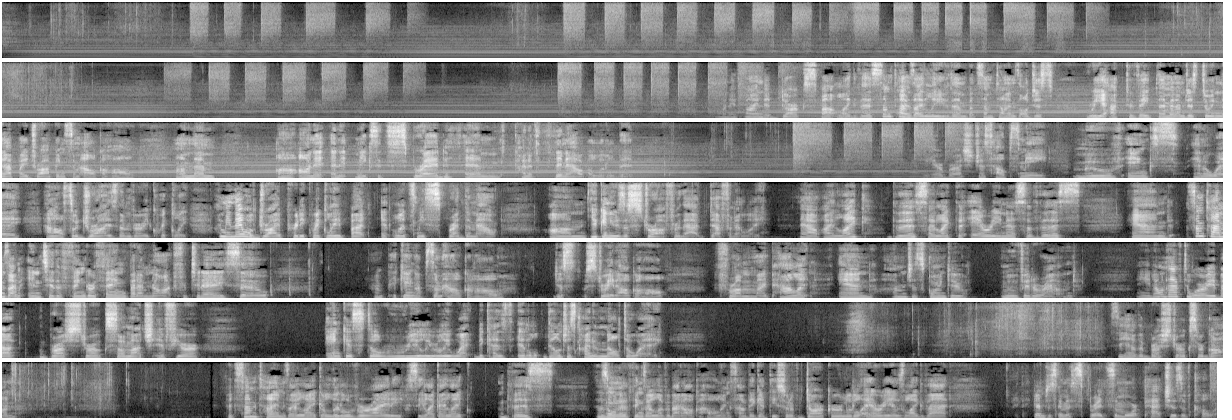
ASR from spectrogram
Dark spot like this, sometimes I leave them, but sometimes I'll just reactivate them, and I'm just doing that by dropping some alcohol on them, uh, on it, and it makes it spread and kind of thin out a little bit. The airbrush just helps me move inks in a way and also dries them very quickly. I mean, they will dry pretty quickly, but it lets me spread them out. Um, you can use a straw for that, definitely. Now, I like this. I like the airiness of this. And sometimes I'm into the finger thing, but I'm not for today. So I'm picking up some alcohol, just straight alcohol from my palette. And I'm just going to move it around. You don't have to worry about brush strokes so much if your ink is still really, really wet because it'll they'll just kind of melt away. See how the brush strokes are gone. But sometimes I like a little variety. See, like I like this. This is one of the things I love about alcohol inks, how they get these sort of darker little areas like that. I think I'm just going to spread some more patches of color.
